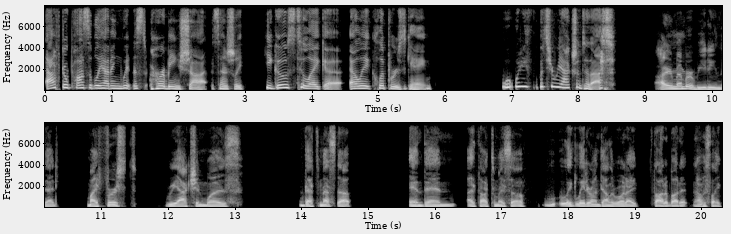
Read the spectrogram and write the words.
After possibly having witnessed her being shot, essentially, he goes to like a LA Clippers game. What, what do you, what's your reaction to that? I remember reading that my first reaction was, that's messed up. And then I thought to myself, like later on down the road, I thought about it. and I was like,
